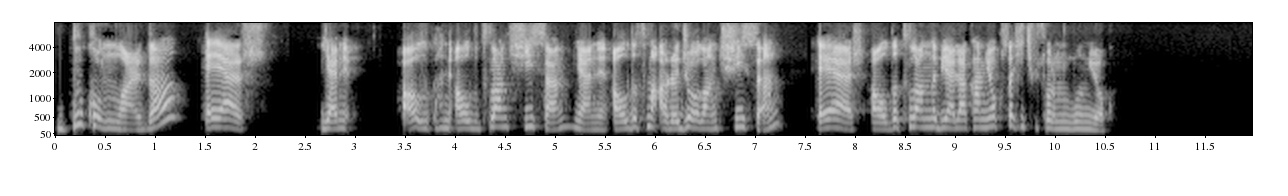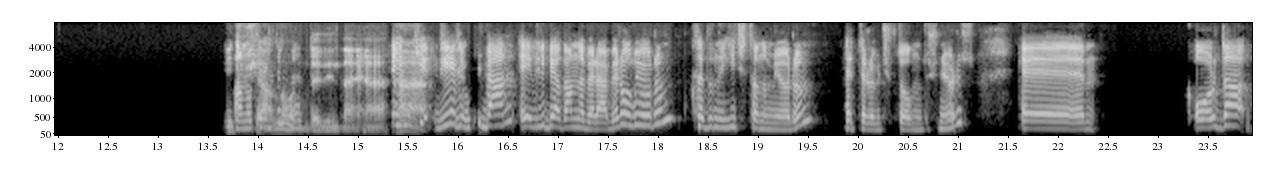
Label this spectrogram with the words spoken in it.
bu konularda eğer yani al, hani aldatılan kişiysen yani aldatma aracı olan kişiysen eğer aldatılanla bir alakan yoksa hiçbir sorumluluğun yok. Hiçbir şey Anlatabildim mi? anlamadım dediğinden ya. Diyelim ki, diyelim ki ben evli bir adamla beraber oluyorum. Kadını hiç tanımıyorum. Hetero bir çift olduğunu düşünüyoruz. Ee, orada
